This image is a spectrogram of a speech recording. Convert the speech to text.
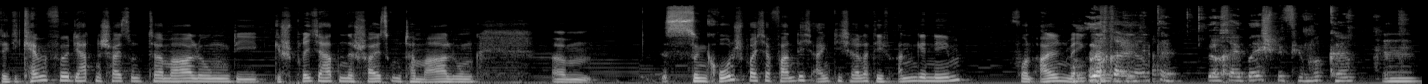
Die, die Kämpfe, die hatten scheiß Untermalung. Die Gespräche hatten eine scheiß Untermalung. Ähm, Synchronsprecher fand ich eigentlich relativ angenehm. Von allen Make Noch ein, noch ein Beispiel für Mucke. Mhm.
